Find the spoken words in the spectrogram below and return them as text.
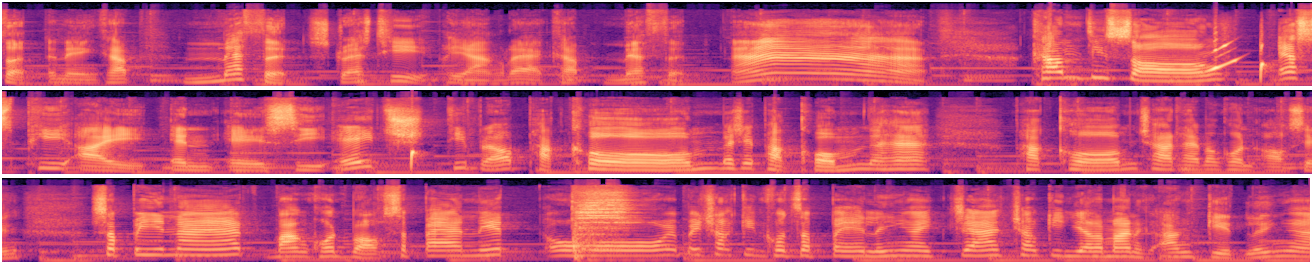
th นั่นเองครับ method stress ที่พยางค์แรกครับ method อ่า คำที่ 2 S P I N A C H ที่แปลว่าผักโขม ไม่ใช่ผักขมนะฮะ ผักโขม ชาวไทยบางคนออกเสียงสปีนัทบางคนบอกสเปนิชโอ้โห ไม่ชอบกินคนสเปนหรือไงจ๊ะชอบกินเยอรมันหรืออังกฤษหรือไง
